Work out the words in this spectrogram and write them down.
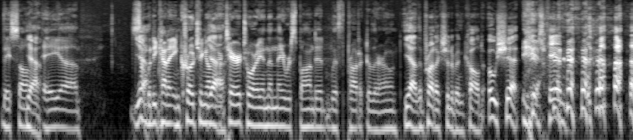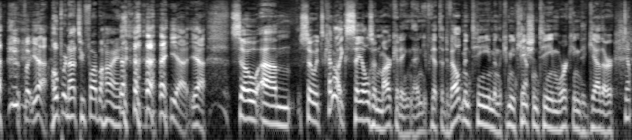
they saw Yeah. a uh, Yeah. somebody kind of encroaching on Yeah. their territory, and then they responded with product of their own. Yeah, the product should have been called "Oh shit." Canva. but yeah, Hope we're not too far behind. yeah, yeah. So, um, so it's kind of like sales and marketing. Then you've got the development team and the communication team working together. Yep.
